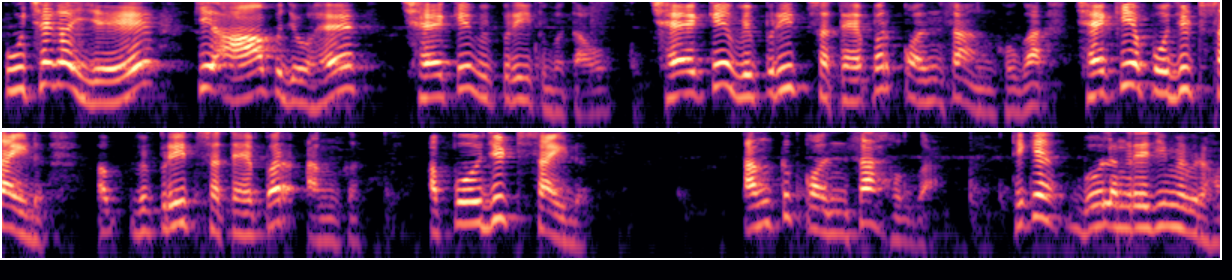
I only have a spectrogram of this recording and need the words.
पूछेगा ये कि आप जो है, छह के विपरीत बताओ। छह के विपरीत सतह पर कौन सा अंक होगा? छह की अपोजिट साइड अब विपरीत सतह पर अंक। अपोजिट साइड अंक कौन सा होगा? ठीक है? बोल अंग्रेज़ी में भी रहा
